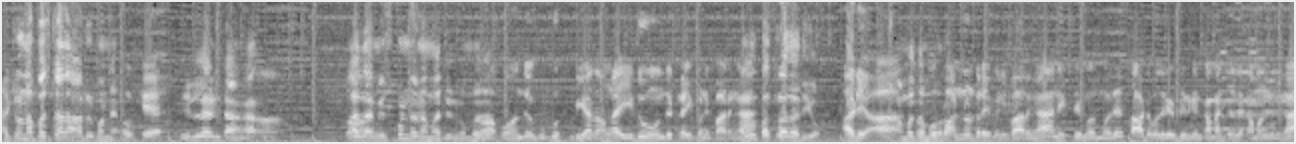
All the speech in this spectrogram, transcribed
ஆக்சுவலாக நான் ஃபர்ஸ்ட் அதான் ஆர்டர் பண்ணேன். ஓகே இல்லைன்ட்டாங்க. அதான் மிஸ் பண்ணுறேன் நான் ரொம்ப அப்போ வந்து குப்பூஸ் பிடிக்காதவங்க இதுவும் வந்து ட்ரை பண்ணி பாருங்க. பத்து ரூபா தான் அதிகம் அப்படியா பண்ணும் ட்ரை பண்ணி பாருங்க. நெக்ஸ்ட் டைம் வரும்போது சாப்பிட்டு பார்த்துட்டு எப்படி இருக்குன்னு கமெண்ட் செக்ஷனில் கமெண்ட் கொடுங்க.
